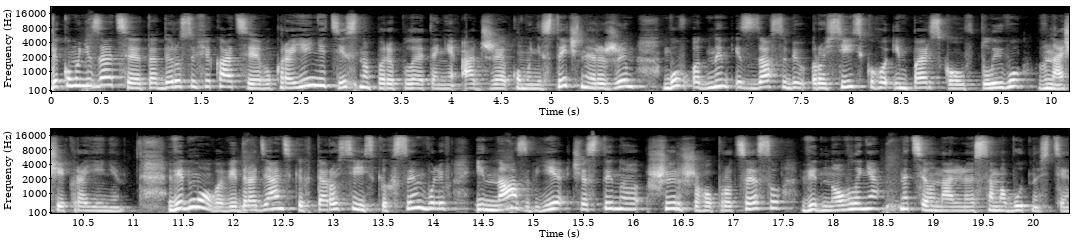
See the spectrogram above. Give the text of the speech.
Декомунізація та дерусифікація в Україні тісно переплетені, адже комуністичний режим був одним із засобів російського імперського впливу в нашій країні. Відмова від радянських та російських символів і назв є частиною ширшого процесу відновлення національної самобутності.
